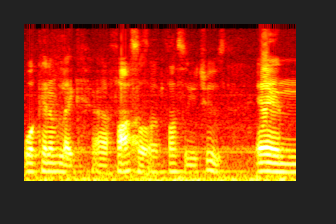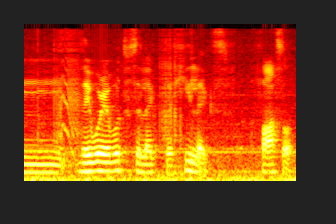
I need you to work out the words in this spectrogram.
what kind of like uh, fossil Fossil. fossil you choose, and they were able to select the helix fossil,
